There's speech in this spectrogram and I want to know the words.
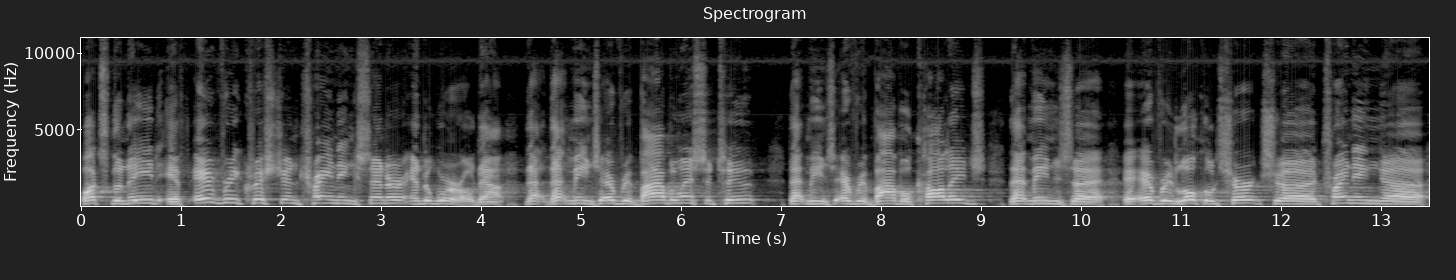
What's the need? If every Christian training center in the world, now that, that means every Bible Institute, that means every Bible college. That means uh, every local church uh, training uh,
